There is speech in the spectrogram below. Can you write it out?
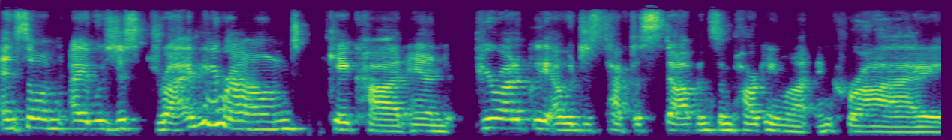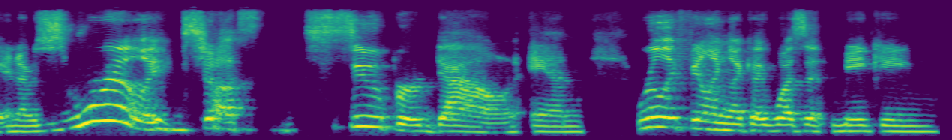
And so I was just driving around Cape Cod and periodically I would just have to stop in some parking lot and cry. And I was just really just super down and really feeling like I wasn't making,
